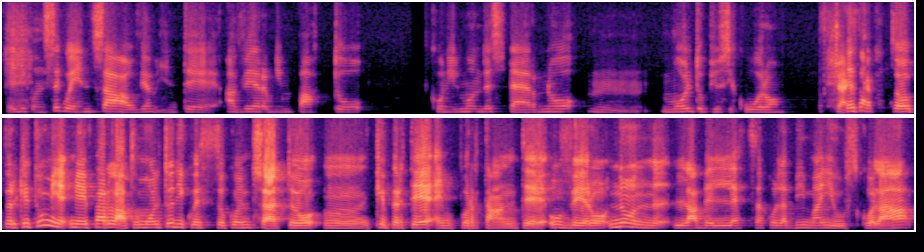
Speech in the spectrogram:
e di conseguenza ovviamente avere un impatto con il mondo esterno mh, mm, molto più sicuro. Cioè, esatto, perché tu mi, mi, hai parlato molto di questo concetto mh, mm, che per te è importante, ovvero non la bellezza con la B maiuscola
